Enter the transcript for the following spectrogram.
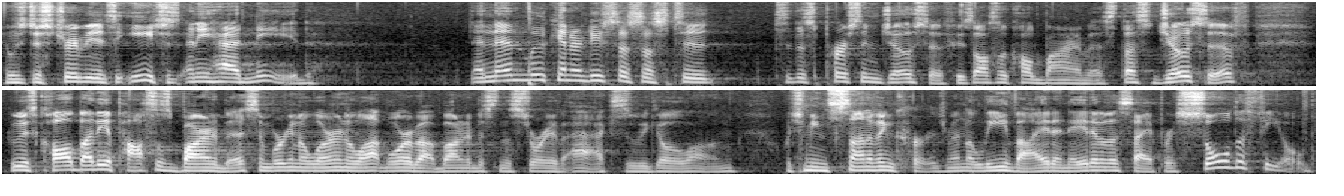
it was distributed to each as any had need. And then Luke introduces us to, to this person, Joseph, who's also called Barnabas. Thus, Joseph, who is called by the apostles Barnabas, and we're going to learn a lot more about Barnabas in the story of Acts as we go along, which means son of encouragement, a Levite, a native of Cyprus, sold a field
